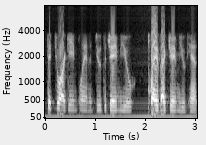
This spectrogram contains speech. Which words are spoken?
stick to our game plan and do the JMU play like JMU can?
